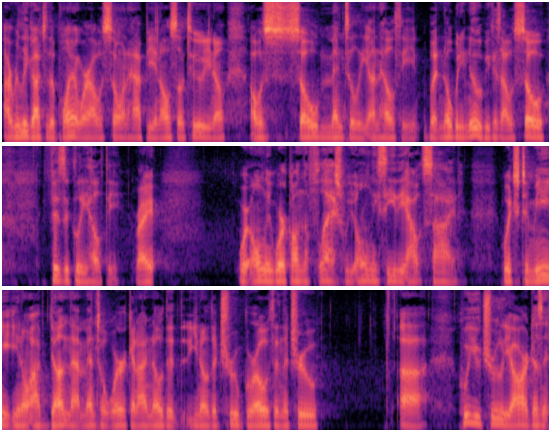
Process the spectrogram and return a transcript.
i really got to the point where i was so unhappy and also too you know i was so mentally unhealthy but nobody knew because i was so physically healthy right? We only work on the flesh. We only see the outside which to me, you know, I've done that mental work and I know that, you know, the true growth and the true, uh, who you truly are doesn't,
